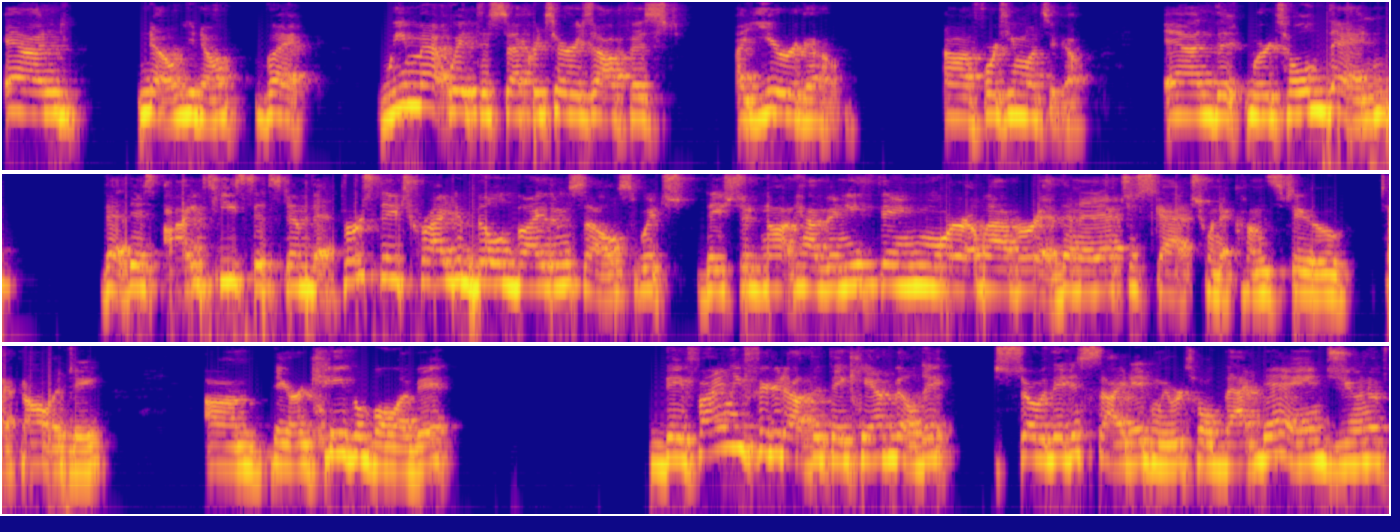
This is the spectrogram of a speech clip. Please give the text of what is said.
And no, you know, but we met with the secretary's office a year ago, uh, 14 months ago, and we're told then that this IT system that first they tried to build by themselves, which they should not have anything more elaborate than an etch a sketch when it comes to technology. Um, they are capable of it. They finally figured out that they can't build it. So they decided, and we were told that day in June of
